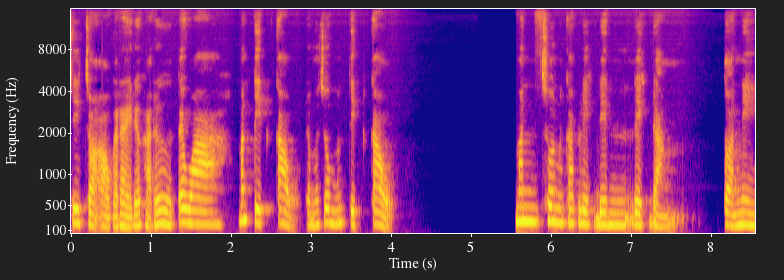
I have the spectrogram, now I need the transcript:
ซีจอเอาก็ได้เด้อค่ะเด้อแต่ว่ามันติดเก่าท่านผู้ชมมันติดเก่า มันชนกับเหลขเด่นเหลขดังตอนนี้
